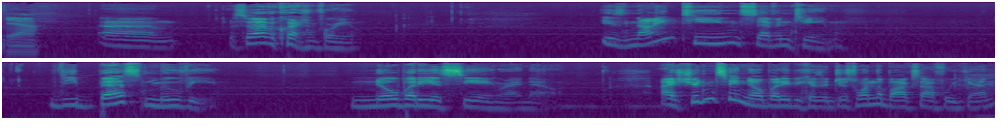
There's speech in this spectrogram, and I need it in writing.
Yeah. Um, so I have a question for you. Is 1917 the best movie nobody is seeing right now? I shouldn't say nobody because it just won the box off weekend.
